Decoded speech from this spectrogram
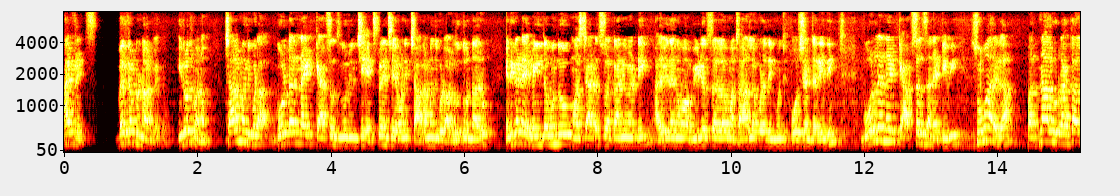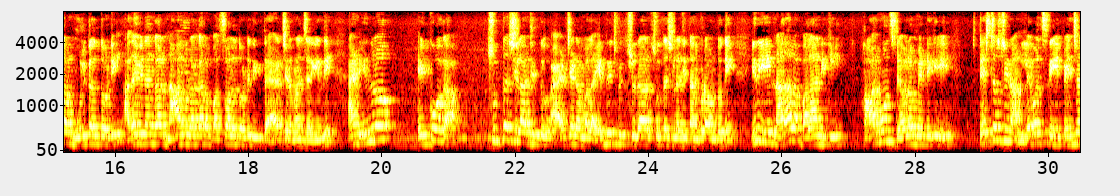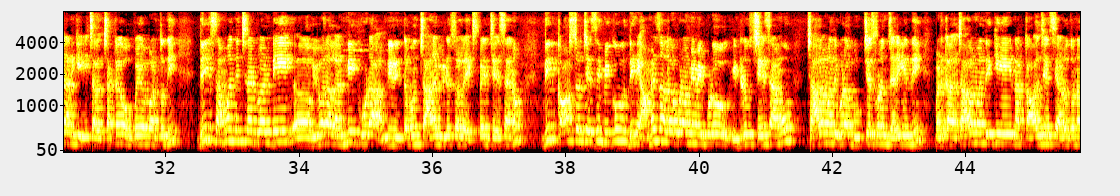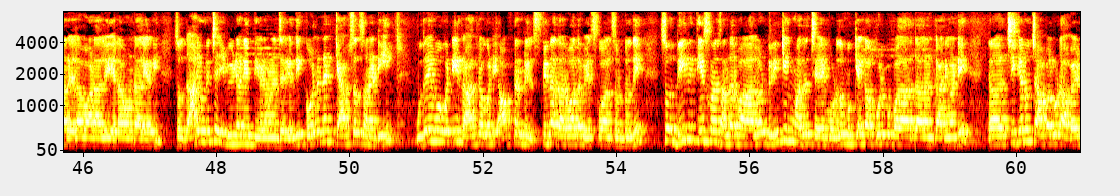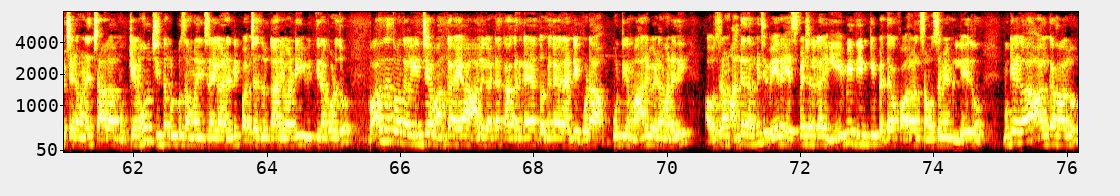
Hi friends welcome to not welcome ఈ రోజు మనం చాలా మంది కూడా గోల్డెన్ నైట్ క్యాప్సూల్స్ గురించి ఎక్స్ప్లెయిన్ చేయమని చాలా మంది కూడా అడుగుతున్నారు. ఎందుకంటే మేము ఇంతకుముందు మా స్టేటస్లో కానివ్వండి అదేవిధంగా మా వీడియోస్లలో మా ఛానల్లో కూడా దీని గురించి పోస్ట్ చేయడం జరిగింది. గోల్డెన్ నైట్ క్యాప్సూల్స్ అనేటివి సుమారుగా పద్నాలుగు రకాల మూలికలతోటి అదేవిధంగా నాలుగు రకాల బస్వాలతోటి దీన్ని తయారు చేయడం అనేది జరిగింది. అండ్ ఇందులో ఎక్కువగా శుద్ధ శిలాజిత్ యాడ్ చేయడం వల్ల ఎన్రిచ్ విత్ శుద్ధ శుద్ధ శిలాజిత్ అని కూడా ఉంటుంది. ఇది నరాల బలానికి హార్మోన్స్ డెవలప్మెంట్కి టెస్టోస్టిరాన్ లెవెల్స్ని పెంచడానికి చాలా చక్కగా ఉపయోగపడుతుంది. దీనికి సంబంధించినటువంటి వివరాలన్నీ కూడా నేను ఇంతకుముందు చాలా వీడియోస్లలో ఎక్స్ప్లెయిన్ చేశాను. దీని కాస్ట్ వచ్చేసి మీకు దీని అమెజాన్లో కూడా మేము ఇప్పుడు ఇంట్రడ్యూస్ చేశాము. చాలా మంది కూడా బుక్ చేసుకోవడం జరిగింది. బట్ చాలా మందికి నాకు కాల్ చేసి అడుగుతున్నారు ఎలా వాడాలి ఎలా ఉండాలి అని. సో దాని గురించి ఈ వీడియో నేను తీయడం జరిగింది. గోల్డెన్ నైట్ క్యాప్సూల్స్ ఉదయం ఒకటి రాత్రి ఒకటి ఆఫ్టర్ మీల్స్ తిన్న తర్వాత వేసుకోవాల్సి ఉంటుంది. సో దీన్ని తీసుకున్న సందర్భాల్లో డ్రింకింగ్ మాత్రం చేయకూడదు. ముఖ్యంగా పులుపు పదార్థాలను కానివ్వండి చికెన్ చేపలు కూడా అవాయిడ్ చేయడం అనేది చాలా ముఖ్యము. చింతపులుపు సంబంధించినవి కానివ్వండి పచ్చతులు కానివ్వండి ఇవి తినకూడదు. వాతతత్వం కలిగించే వంకాయ ఆలుగడ్డ కాకరకాయ దొండకాయ లాంటివి కూడా పూర్తిగా మానివేయడం అనేది అవసరం. అంతే తప్పించి వేరే ఎస్పెషల్గా ఏమీ దీనికి పెద్దగా ఫాలో అవ్వాల్సిన అవసరం ఏమి లేదు. ముఖ్యంగా ఆల్కహాల్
